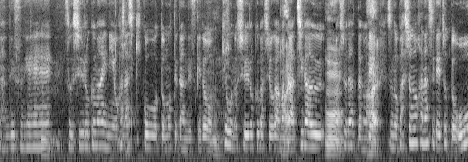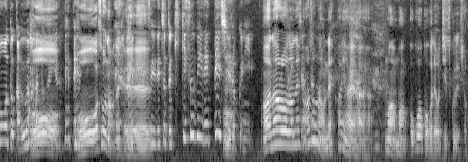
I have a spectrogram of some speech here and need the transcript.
ったんですね、そう収録前にお話聞こうと思ってたんですけど、うん。今日の収録場所がまた違ううん。場所だったので、はい。その場所の話でちょっと「おお」とか「うわ」とかお言ってて。おおーそうなのね。それでちょっと聞きそびれて収録にあなるほどね。あそうなのね。はいはいはいはい。まあまあここはここで落ち着くでしょ。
